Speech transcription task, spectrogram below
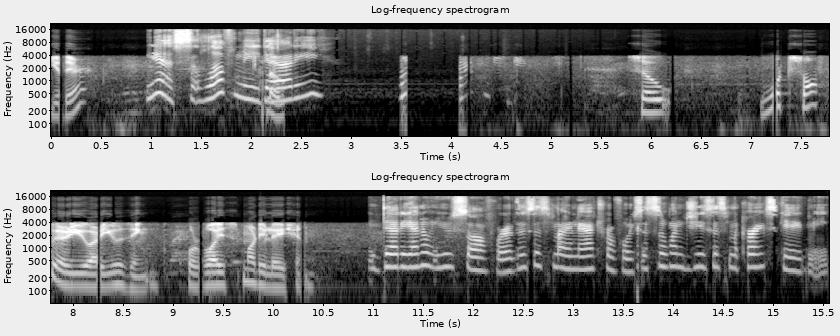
You there? Yes, love me, Hello. Daddy. So, what software you are using for voice modulation? Daddy, I don't use software. This is my natural voice. This is the one Jesus Christ gave me.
